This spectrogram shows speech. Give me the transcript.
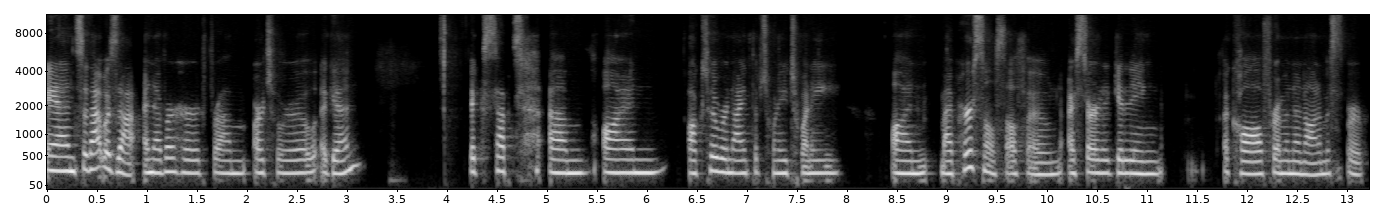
And so that was that. I never heard from Arturo again except um, on October 9th of 2020, on my personal cell phone, I started getting a call from an anonymous or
